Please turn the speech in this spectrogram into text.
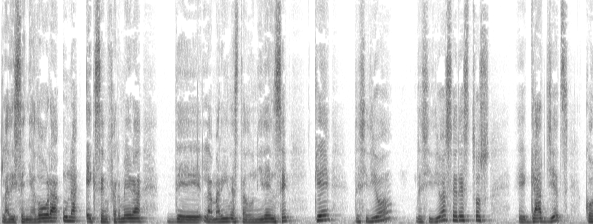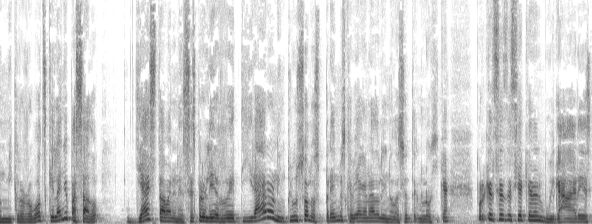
la diseñadora, una ex enfermera de la Marina estadounidense que decidió, decidió hacer estos eh, gadgets con microrobots que el año pasado ya estaban en el CES, pero le retiraron incluso los premios que había ganado la innovación tecnológica, porque el CES decía que eran vulgares,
